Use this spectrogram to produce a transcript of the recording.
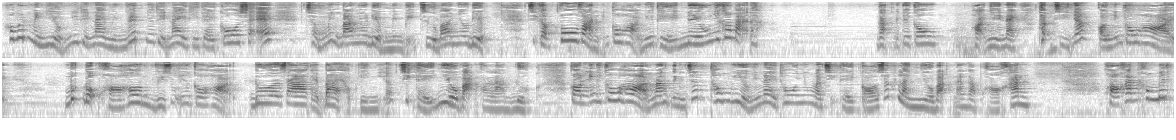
Không biết mình hiểu như thế này, mình viết như thế này thì thầy cô sẽ chấm mình bao nhiêu điểm, mình bị trừ bao nhiêu điểm? Chị gặp vô vàn những câu hỏi như thế, nếu như các bạn à, gặp những cái câu hỏi như thế này, thậm chí nhá, có những câu hỏi mức độ khó hơn, ví dụ như câu hỏi đưa ra cái bài học ý nghĩa, chị thấy nhiều bạn còn làm được. Còn những cái câu hỏi mang tính chất thông hiểu như này thôi, nhưng mà chị thấy có rất là nhiều bạn đang gặp khó khăn khó khăn không biết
